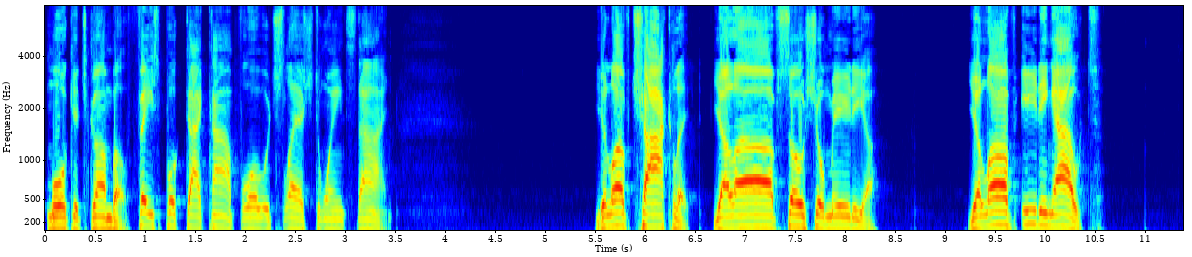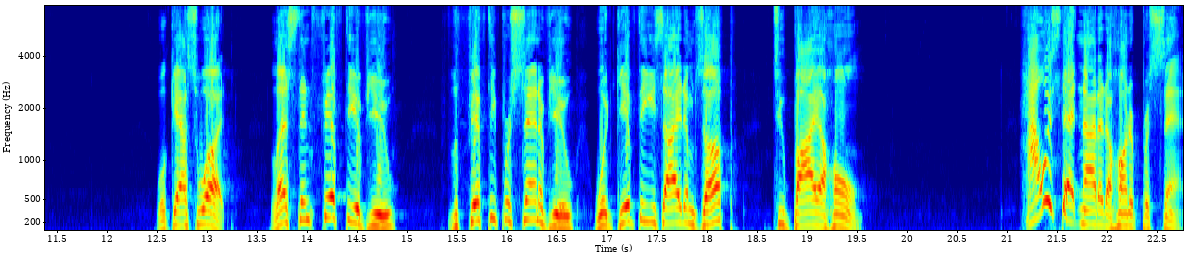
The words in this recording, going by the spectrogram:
mortgage gumbo. Facebook.com forward slash Dwayne Stein. You love chocolate. You love social media. You love eating out. Well, guess what? Less than 50 of you, the 50% of you, would give these items up to buy a home. How is that not at 100%?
